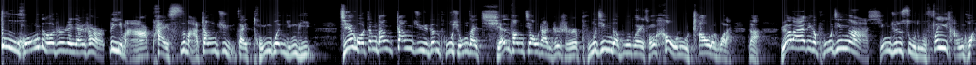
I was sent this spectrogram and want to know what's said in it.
杜洪得知这件事儿，立马派司马张据在潼关迎敌。结果，正当张据跟蒲雄在前方交战之时，蒲京的部队从后路抄了过来。啊，原来这个蒲京啊，行军速度非常快，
